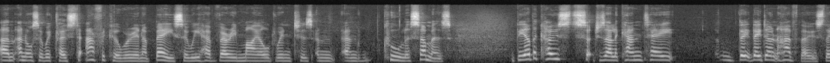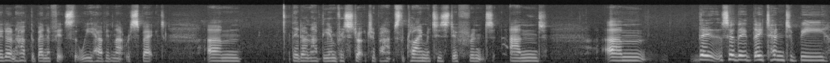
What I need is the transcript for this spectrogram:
Um, and also we're close to Africa, we're in a bay, so we have very mild winters and, and cooler summers. The other coasts, such as Alicante, they, they don't have those. They don't have the benefits that we have in that respect. Um, they don't have the infrastructure, perhaps the climate is different, and um, they, so they, they tend to be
